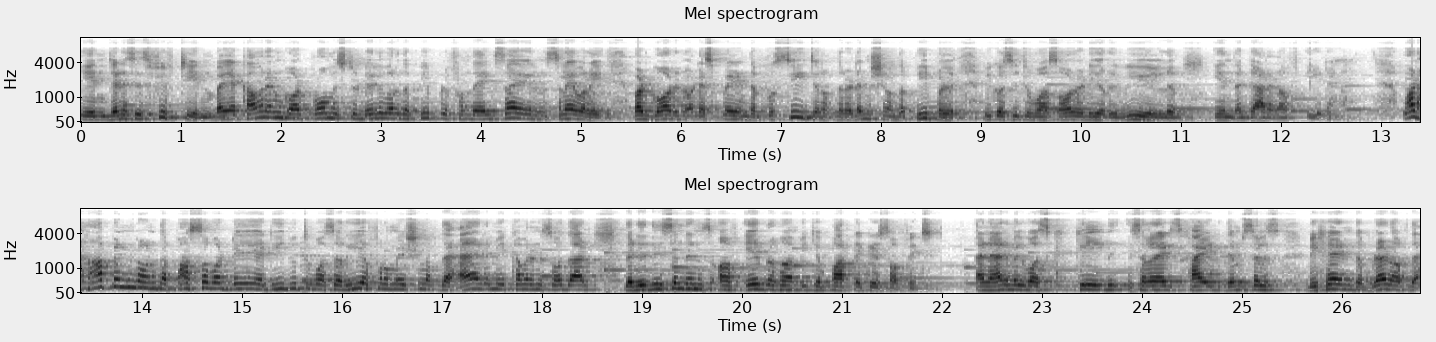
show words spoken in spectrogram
in Genesis 15. By a covenant, God promised to deliver the people from the exile and slavery, but God did not explain the procedure of the redemption of the people because it was already revealed in the Garden of Eden. What happened on the Passover day at Egypt was a reaffirmation of the Adamic covenant so that the descendants of Abraham became partakers of it an animal was killed, Israelites hide themselves behind the blood of the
